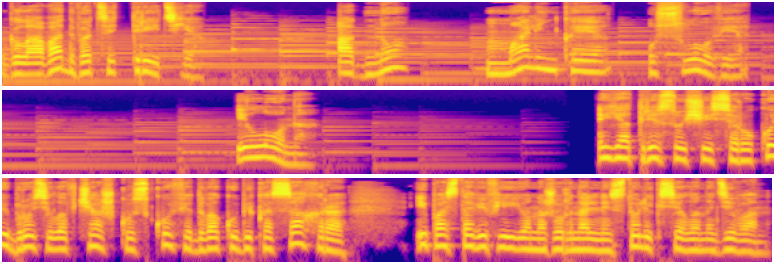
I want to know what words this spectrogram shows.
Глава 23. Одно маленькое условие. Илона. Я трясущейся рукой бросила в чашку с кофе два кубика сахара и, поставив ее на журнальный столик, села на диван.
